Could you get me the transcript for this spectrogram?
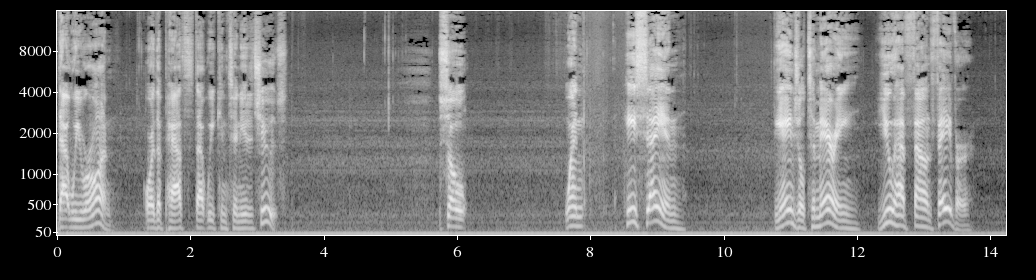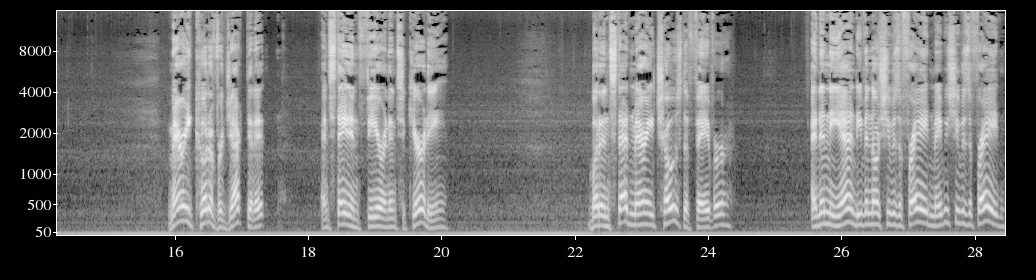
that we were on or the paths that we continue to choose. So when he's saying, the angel to Mary, you have found favor, Mary could have rejected it and stayed in fear and insecurity. But instead, Mary chose the favor. And in the end, even though she was afraid, maybe she was afraid,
